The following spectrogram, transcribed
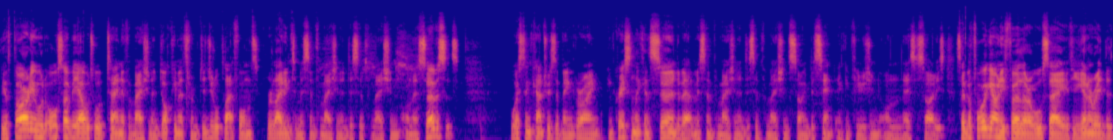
The authority would also be able to obtain information and documents from digital platforms relating to misinformation and disinformation on their services. Western countries have been growing increasingly concerned about misinformation and disinformation sowing dissent and confusion on their societies. So, before we go any further, I will say if you're going to read the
